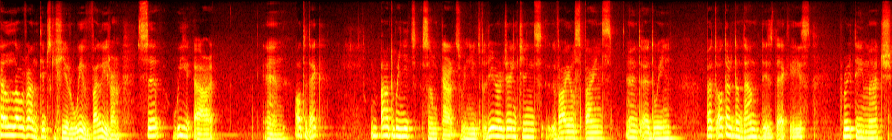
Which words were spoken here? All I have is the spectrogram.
Hello everyone, Tipski here with Valeera. So we are an auto deck, but we need some cards. We need Leeroy Jenkins, Vile Spines and Edwin. But other than that, this deck is pretty much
